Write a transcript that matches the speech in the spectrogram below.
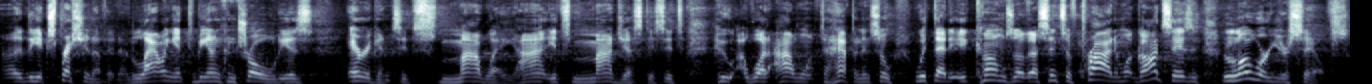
Uh, the expression of it, allowing it to be uncontrolled, is arrogance. It's my way. I, it's my justice. It's who what I want to happen. And so with that, it comes a, a sense of pride. And what God says is, lower yourselves.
